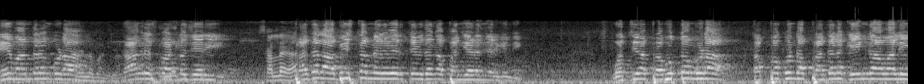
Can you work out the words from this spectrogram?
మేమందరం కూడా కాంగ్రెస్ పార్టీలో చేరి ప్రజల అభిష్టం నెరవేర్చే విధంగా పనిచేయడం జరిగింది. వచ్చిన ప్రభుత్వం కూడా తప్పకుండా ప్రజలకు ఏం కావాలి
